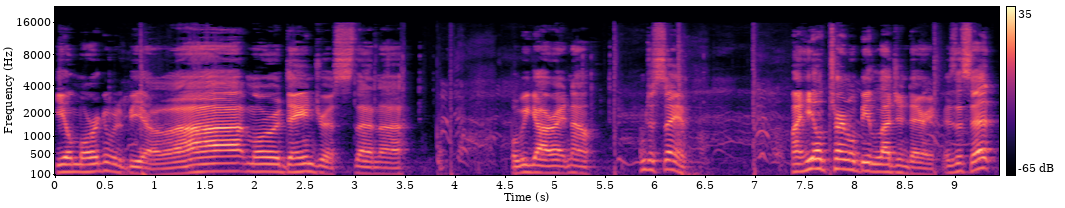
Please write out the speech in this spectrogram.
Heel Morgan would be a lot more dangerous than uh, what we got right now. I'm just saying. My heel turn will be legendary. Is this it?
